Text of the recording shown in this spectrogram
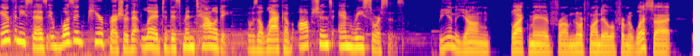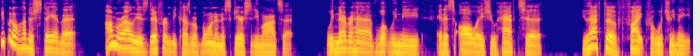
Anthony says it wasn't peer pressure that led to this mentality, it was a lack of options and resources. Being a young black man from North Lawndale or from the West Side, people don't understand that our morality is different because we're born in a scarcity mindset. We never have what we need, and it's always you have to you have to fight for what you need.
